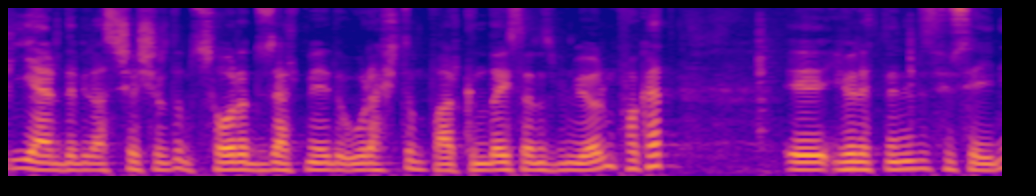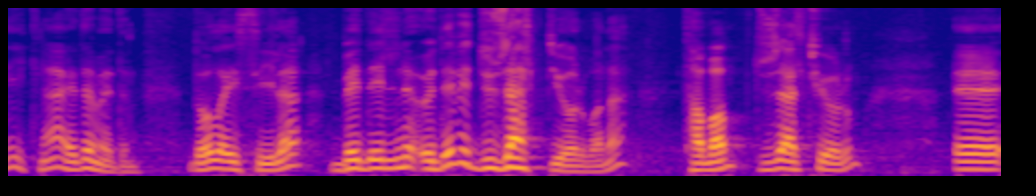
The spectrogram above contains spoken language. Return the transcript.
bir yerde biraz şaşırdım. Sonra düzeltmeye de uğraştım farkındaysanız bilmiyorum. Fakat e, yönetmenimiz Hüseyin'i ikna edemedim. Dolayısıyla bedelini öde ve düzelt diyor bana. Tamam düzeltiyorum. E,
